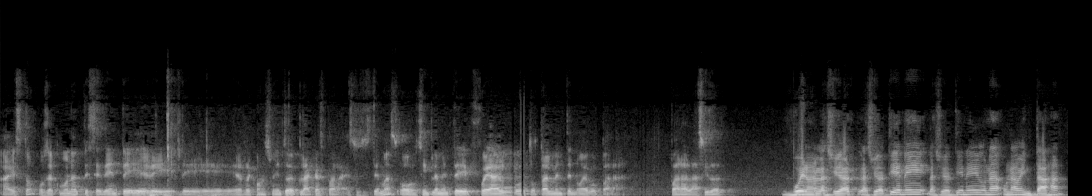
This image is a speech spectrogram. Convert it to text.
a esto? O sea, como un antecedente de, reconocimiento de placas para estos sistemas o simplemente fue algo totalmente nuevo para, para la ciudad? Bueno, la ciudad, la ciudad tiene, la ciudad tiene una, una ventaja,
